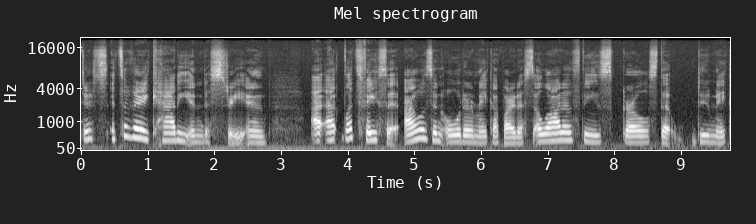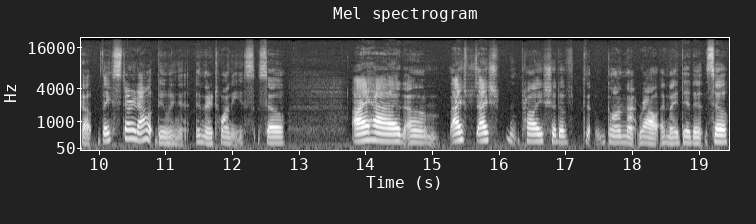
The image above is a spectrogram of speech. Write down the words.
there's it's a very catty industry, and I, I, let's face it, I was an older makeup artist. A lot of these girls that do makeup, they start out doing it in their 20s. So I had, um, I, I sh- probably should have gone that route and I didn't. So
